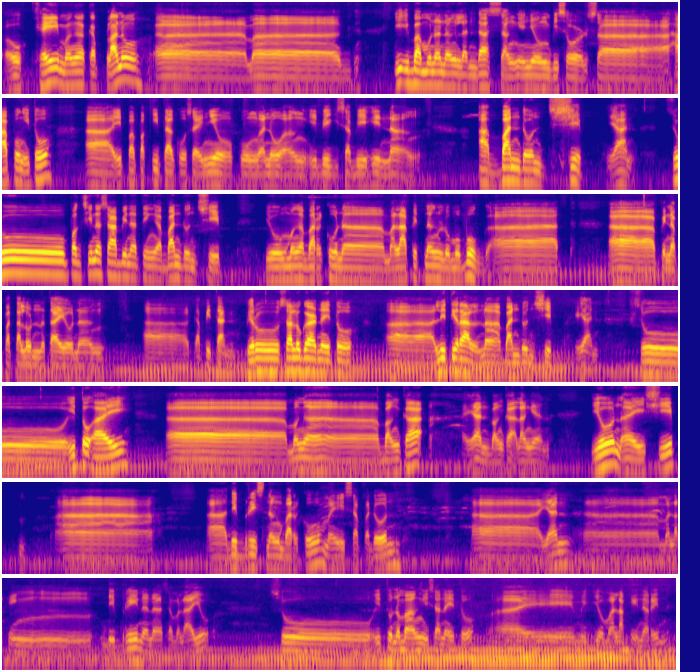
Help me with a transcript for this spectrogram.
Okay mga kaplano, ah, mag iiba muna ng landas ang inyong bisor sa hapong ito. Ah, ipapakita ko sa inyo kung ano ang ibig sabihin ng abandoned ship. Yan. So, pag sinasabi nating abandoned ship, yung mga barko na malapit ng lumubog at ah, pinapatalon na tayo ng ah, kapitan. Pero sa lugar na ito, ah, literal na abandoned ship. Yan. So, ito ay ah, mga bangka. Ayan, bangka lang yan. Yun ay ship. ah ah, debris ng barko. May isa pa doon. Ah, yan. ah, malaking debris na nasa malayo. So, ito namang isa na ito ay medyo malaki na rin.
